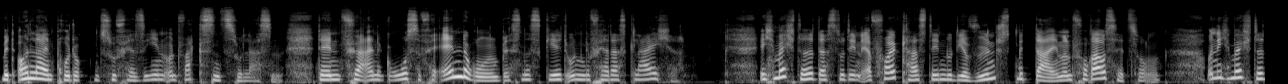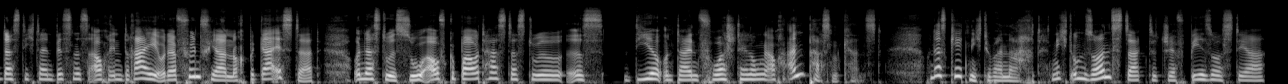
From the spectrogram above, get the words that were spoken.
mit Online-Produkten zu versehen und wachsen zu lassen. Denn für eine große Veränderung im Business gilt ungefähr das Gleiche. Ich möchte, dass du den Erfolg hast, den du dir wünschst, mit deinen Voraussetzungen. Und ich möchte, dass dich dein Business auch in drei oder fünf Jahren noch begeistert und dass du es so aufgebaut hast, dass du es dir und deinen Vorstellungen auch anpassen kannst. Und das geht nicht über Nacht. Nicht umsonst sagte Jeff Bezos, der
